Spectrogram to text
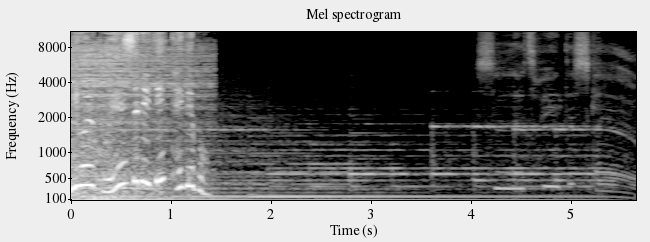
2월 9일 3D 대개봉 let's paint the sky.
